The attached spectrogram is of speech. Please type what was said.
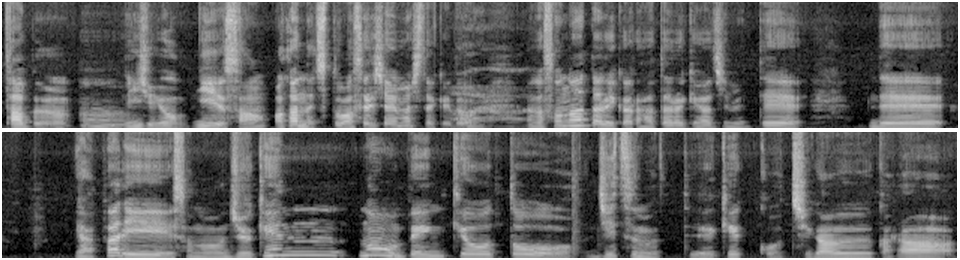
多分。うん、2423わかんない。ちょっと忘れちゃいましたけど、はいはい。なんかそのあたりから働き始めてでやっぱりその受験の勉強と実務って結構違うから、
